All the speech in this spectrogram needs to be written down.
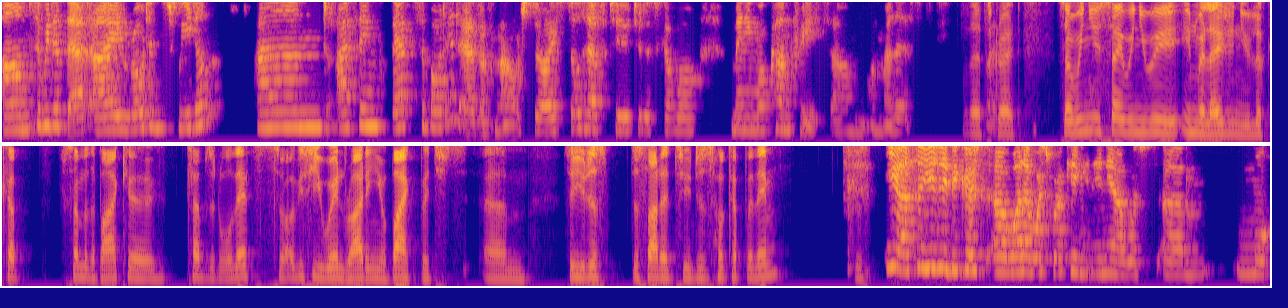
Um, so we did that. I rode in Sweden, and I think that's about it as of now. So I still have to to discover many more countries um, on my list. Well, that's but, great. So when you say when you were in Malaysia and you look up some of the biker clubs and all that, so obviously you weren't riding your bike, but um, so you just decided to just hook up with them. Just yeah, so usually because uh, while I was working in India, I was um, more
